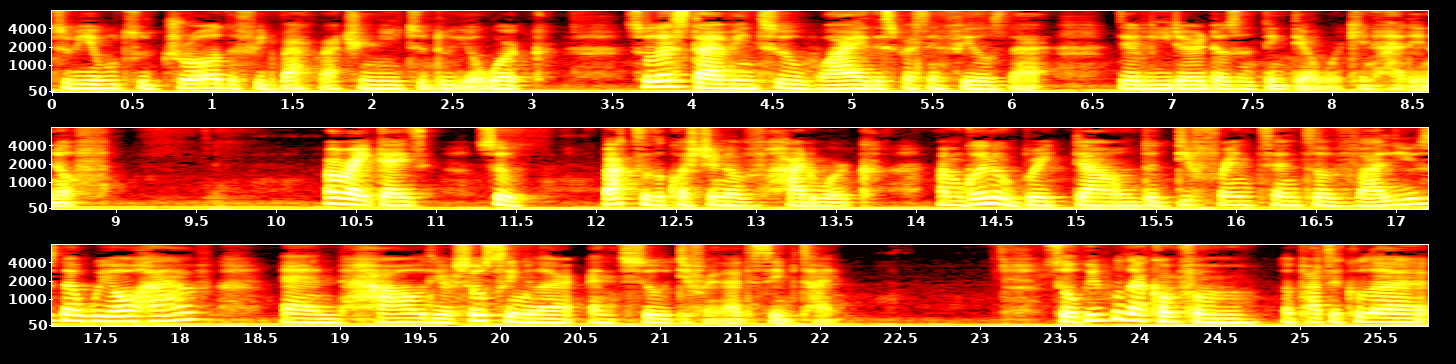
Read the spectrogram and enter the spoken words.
to be able to draw the feedback that you need to do your work. So let's dive into why this person feels that their leader doesn't think they're working hard enough. All right, guys. So back to the question of hard work. I'm going to break down the different sense of values that we all have and how they're so similar and so different at the same time. So, people that come from a particular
